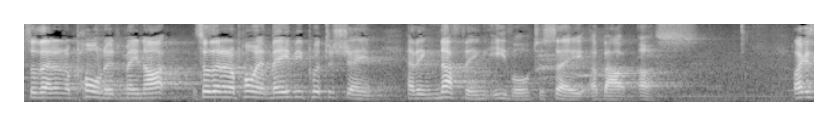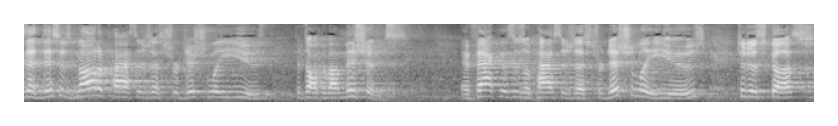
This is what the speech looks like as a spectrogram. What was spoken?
so that an opponent may not so that an opponent may be put to shame, having nothing evil to say about us. Like I said, this is not a passage that's traditionally used to talk about missions. In fact, this is a passage that's traditionally used to discuss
